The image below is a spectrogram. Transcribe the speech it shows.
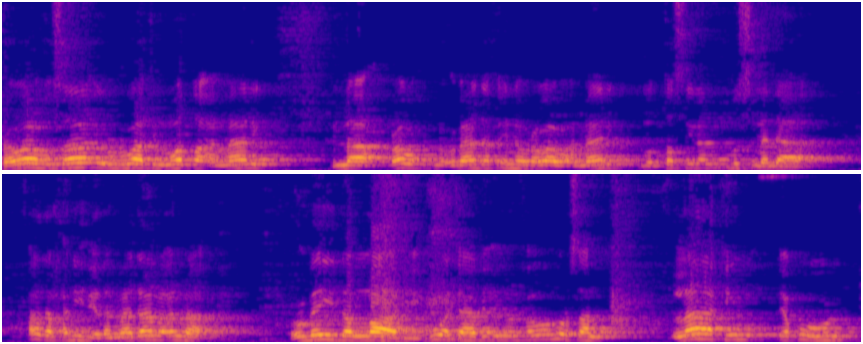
rawaahu saa'iru ruwaati lmuwaطa can maalik ilaa rawx bnu cubaada fainahu rawaahu can maalik mutasila musnada hada alxadiid idan maadaama ana cubayd allahi huwa taabiciyun fahuwa mursal laakin yaquul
